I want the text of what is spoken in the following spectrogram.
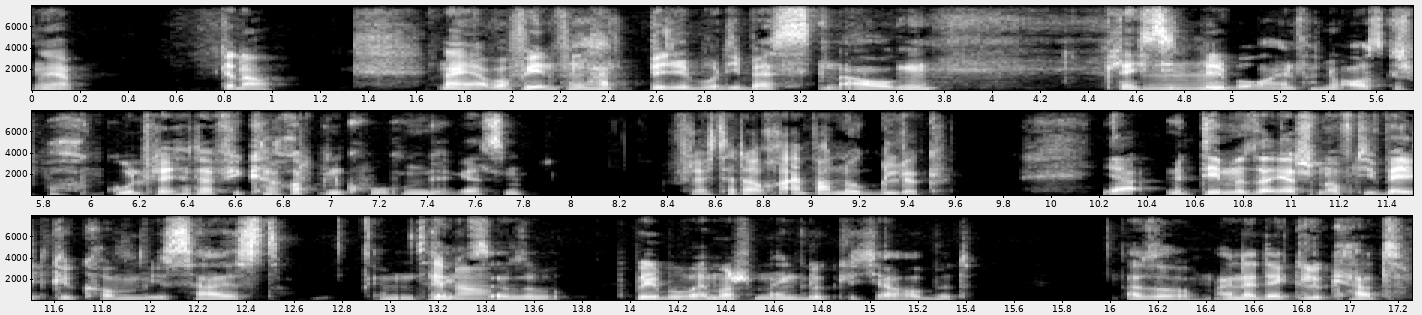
Ja, genau. Naja, aber auf jeden Fall hat Bilbo die besten Augen. Vielleicht sieht Mhm. Bilbo auch einfach nur ausgesprochen gut. Vielleicht hat er viel Karottenkuchen gegessen. Vielleicht hat er auch einfach nur Glück. Ja, mit dem ist er ja schon auf die Welt gekommen, wie es heißt im Text. Genau. Also Bilbo war immer schon ein glücklicher Hobbit. Also einer, der Glück hat.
